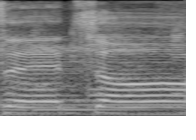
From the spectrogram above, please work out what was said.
Pod soncecom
